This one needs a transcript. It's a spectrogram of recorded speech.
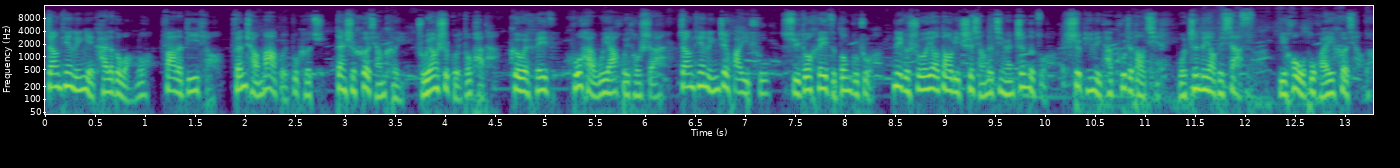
张天林也开了个网络，发了第一条：坟场骂鬼不可取，但是贺强可以，主要是鬼都怕他。各位黑子，苦海无涯，回头是岸。张天林这话一出，许多黑子绷不住了。那个说要倒立吃翔的竟然真的做了，视频里他哭着道歉，我真的要被吓死了。以后我不怀疑贺强了，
